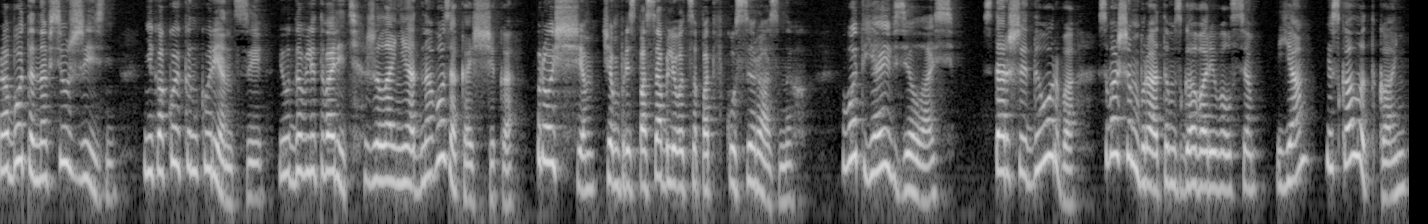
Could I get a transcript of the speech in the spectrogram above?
Работа на всю жизнь, никакой конкуренции и удовлетворить желание одного заказчика проще, чем приспосабливаться под вкусы разных. Вот я и взялась. Старший Деорва с вашим братом сговаривался. Я Искала ткань,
